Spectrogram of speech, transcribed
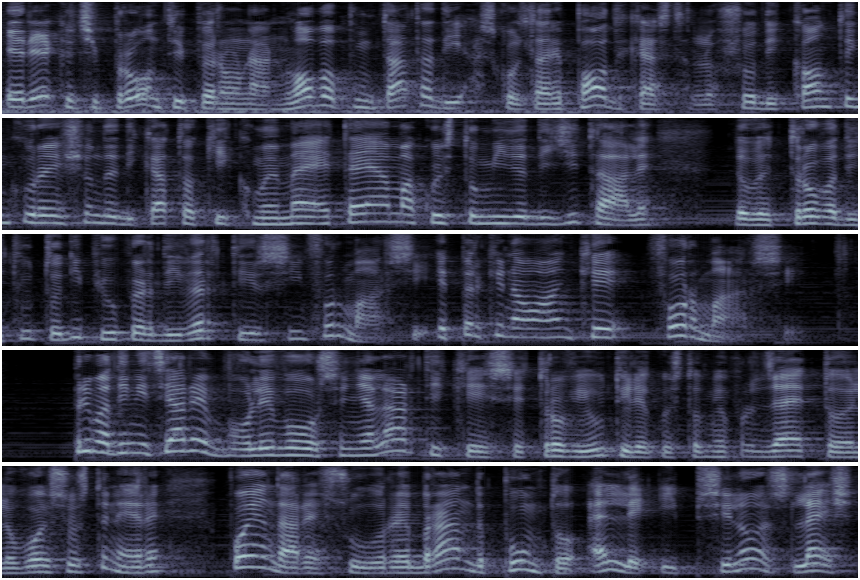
E rieccoci pronti per una nuova puntata di Ascoltare Podcast, lo show di content curation dedicato a chi come me e te ama questo media digitale dove trova di tutto e di più per divertirsi, informarsi e perché no anche formarsi. Prima di iniziare volevo segnalarti che se trovi utile questo mio progetto e lo vuoi sostenere, puoi andare su rebrand.ly slash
